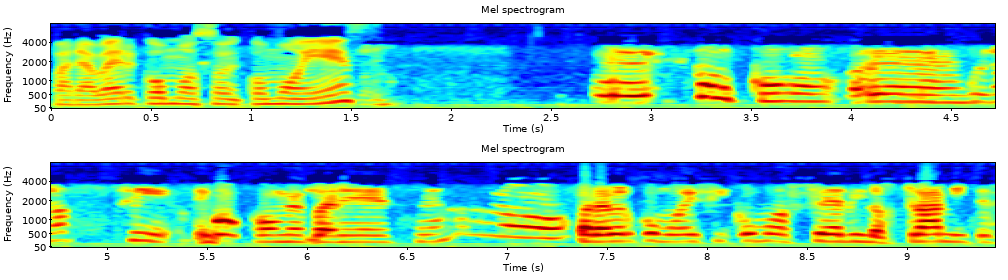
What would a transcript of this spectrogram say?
para ver cómo son, cómo es? poco, eh, bueno, sí, poco me parece, no, no, para ver cómo es y cómo hacer y los trámites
